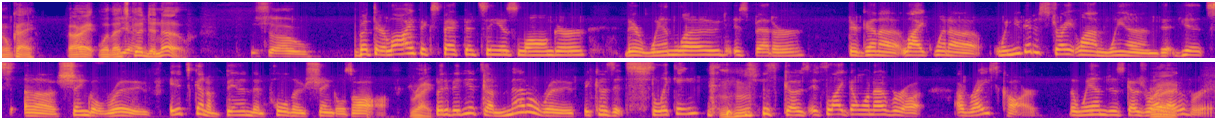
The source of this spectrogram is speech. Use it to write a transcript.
Okay. All right. Well, that's Yeah. good to know. So But their life expectancy is longer. Their wind load is better. They're gonna like when a when you get a straight line wind that hits a shingle roof, it's gonna bend and pull those shingles off. Right. But if it hits a metal roof because it's slicky, Mhm. it just goes. It's like going over a, a race car. The wind just goes right, Right. over it.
